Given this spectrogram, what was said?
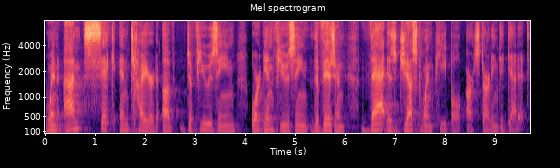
when I'm sick and tired of diffusing or infusing the vision, that is just when people are starting to get it.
